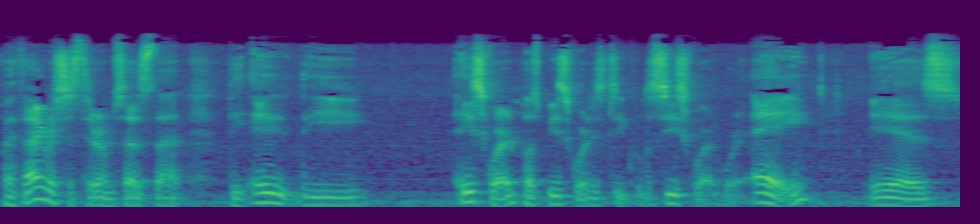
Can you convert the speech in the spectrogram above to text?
Pythagoras' theorem says that the a, the a squared plus b squared is equal to c squared, where a is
